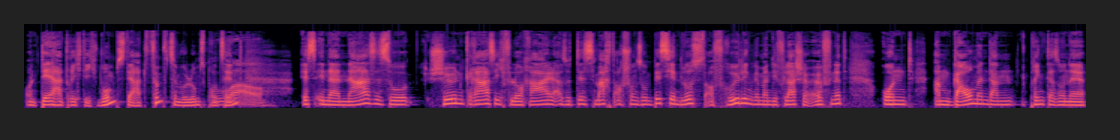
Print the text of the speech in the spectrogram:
und der hat richtig Wumms, der hat 15 Volumensprozent Wow. Ist in der Nase so schön grasig, floral. Also das macht auch schon so ein bisschen Lust auf Frühling, wenn man die Flasche öffnet. Und am Gaumen dann bringt er so eine,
